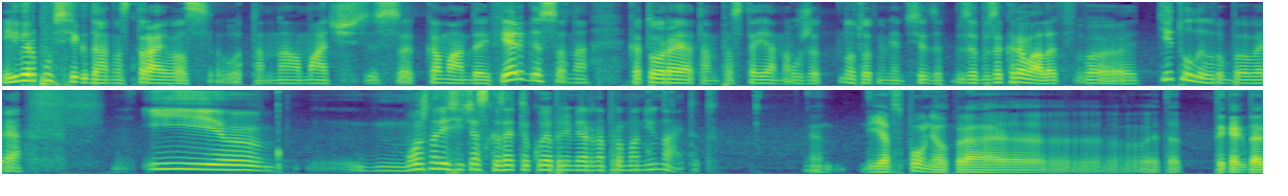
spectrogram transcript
Ливерпуль всегда настраивался вот там на матч с командой Фергюсона, которая там постоянно уже, ну, в тот момент все закрывала э, титулы, грубо говоря. И э, можно ли сейчас сказать такое примерно про Ман Юнайтед? Я вспомнил про э, этот ты когда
